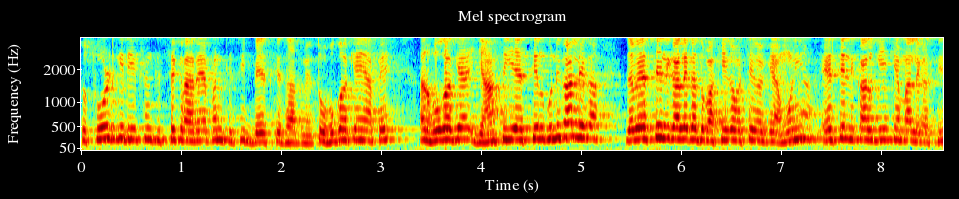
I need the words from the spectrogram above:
तो सोल्ट की रिएक्शन किससे करा रहे हैं अपन? किसी बेस के साथ में। तो होगा क्या यहाँ पे? और होगा क्या? यहाँ से ये एस को निकाल लेगा। जब एस निकालेगा तो बाकी का बचेगा क्या? अमोनिया। एस निकाल के क्या बना लेगा? सी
